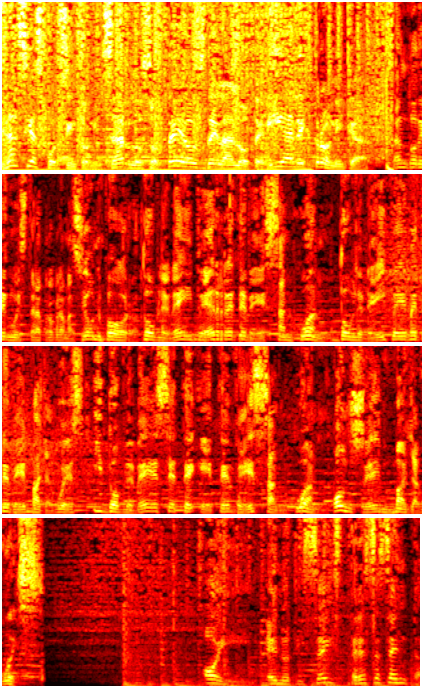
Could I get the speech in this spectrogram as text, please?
Gracias por sintonizar los sorteos de la Lotería Electrónica. Dando de nuestra programación por WIPR-TV San Juan, WIPM-TV Mayagüez y WSTE-TV San Juan, 11 Mayagüez. Hoy, en Noticias 360.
